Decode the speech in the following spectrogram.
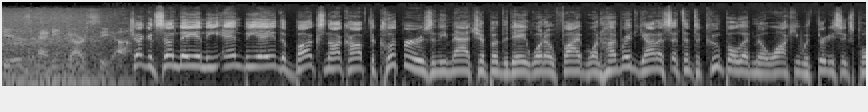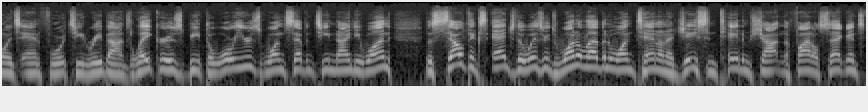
Here's Eddie Garcia. Second Sunday in the NBA, the Bucks knock off the Clippers in the matchup of the day 105-100. Giannis Antetokounmpo led Milwaukee with 36 points and 14 rebounds. Lakers beat the Warriors 117-91. The Celtics edged the Wizards 111-110 on a Jayson Tatum shot in the final seconds.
